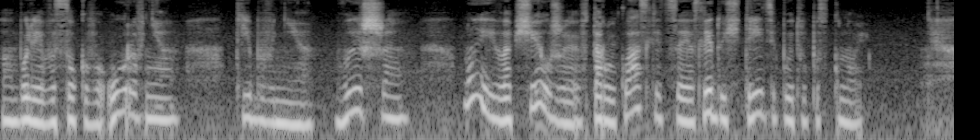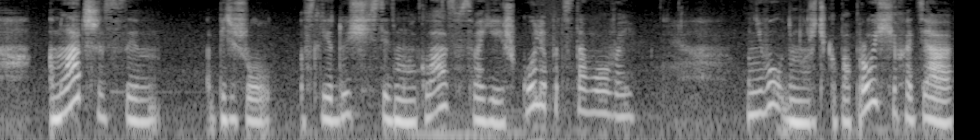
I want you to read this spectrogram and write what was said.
э, более высокого уровня, требования выше. Ну и вообще уже второй класс лицея, следующий, третий будет выпускной. А младший сын перешел в следующий, седьмой класс в своей школе подставовой. У него немножечко попроще, хотя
